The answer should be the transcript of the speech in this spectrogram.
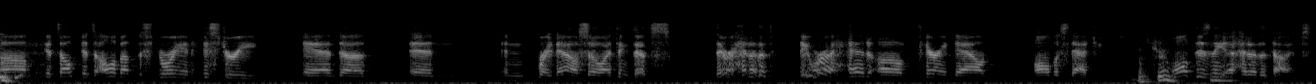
um, it's all it's all about destroying history and uh, and and right now. So I think that's they're ahead of the they were ahead of tearing down all the statues. That's true. Walt Disney ahead of the times.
